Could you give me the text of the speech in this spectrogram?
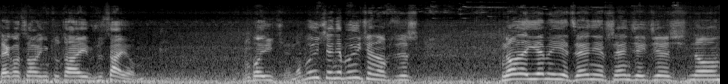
Tego, co oni tutaj wrzucają. Boicie. No boicie, nie boicie, no przecież no ale jemy jedzenie wszędzie gdzieś, no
